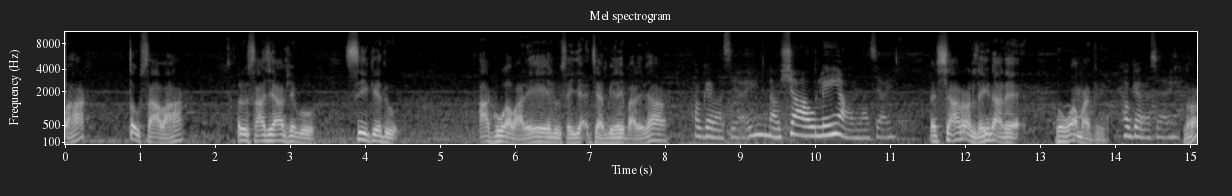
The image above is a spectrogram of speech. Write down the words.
ပါတုတ်စားပါအဲ့လိုစားကြအဖြစ်ကိုစီးကဲ့သို့အာကိုရပါတယ်လို့ဆရာကြီးအကြံပေးလိုက်ပါတယ်ဗျာဟုတ်ကဲ့ပါဆရာကြီးနောက်ရှာကိုလိမ့်ရအောင်လားဆရာကြီးအဲရှားတော့လိမ့်လာတဲ့ငုံဝမှတူဟုတ်ကဲ့ပါဆရာကြီးနော်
